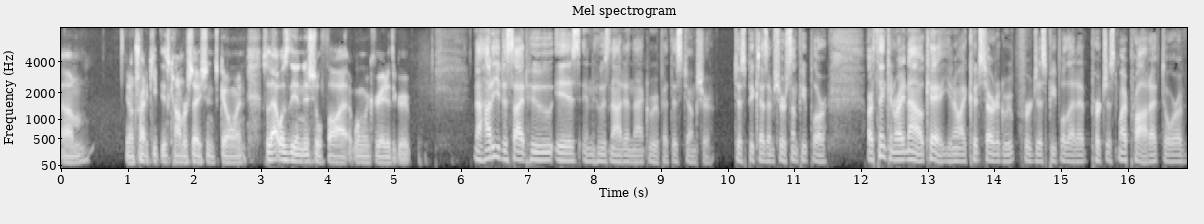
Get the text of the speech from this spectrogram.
um, you know try to keep these conversations going so that was the initial thought when we created the group now, how do you decide who is and who is not in that group at this juncture? Just because I'm sure some people are are thinking right now, okay, you know, I could start a group for just people that have purchased my product or have,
